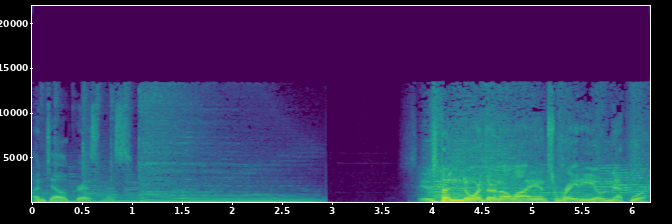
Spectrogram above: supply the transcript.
until Christmas. This is the Northern Alliance Radio Network,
